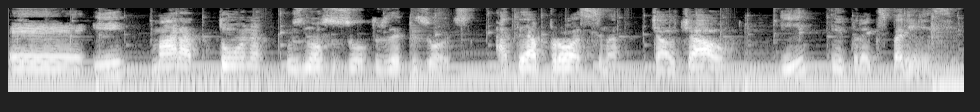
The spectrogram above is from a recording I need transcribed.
é, e maratona os nossos outros episódios. Até a próxima. Tchau, tchau e entrega experiência.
